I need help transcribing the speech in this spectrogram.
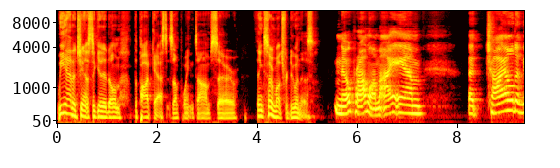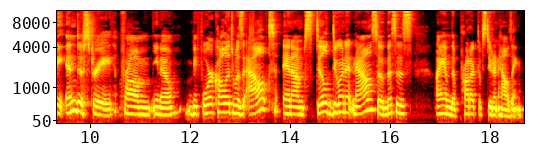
we had a chance to get it on the podcast at some point in time. So thanks so much for doing this. No problem. I am a child of the industry from, you know, before college was out and I'm still doing it now. So this is, I am the product of student housing.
